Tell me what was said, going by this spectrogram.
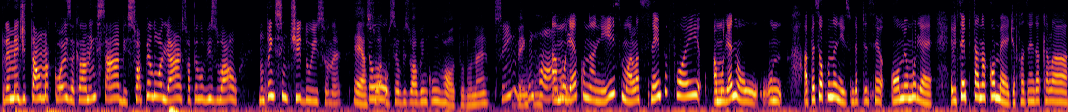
premeditar uma coisa que ela nem sabe, só pelo olhar, só pelo visual. Não tem sentido isso, né? É, a sua- o seu visual vem com um rótulo, né? Sim, Vem vem com com- rótulo. A mulher com nanismo, ela sempre foi. A mulher não, o- o- a pessoa com nanismo, independente de ser homem ou mulher, ele sempre tá na comédia, fazendo aquela.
